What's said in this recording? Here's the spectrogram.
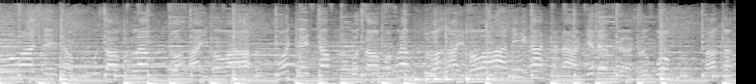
หัวใจดำผู้สาวฟังลำตัวไอบ่ว่าหัวใจจำผู้สาวฟังลำตัวไอบ่ว่ามีงานขนาดจะเดินเดือดสุวงตาตั้ง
